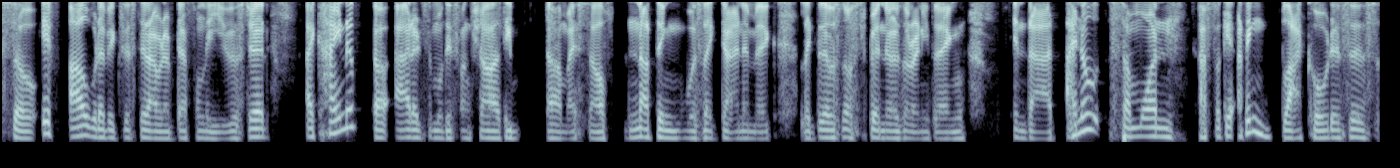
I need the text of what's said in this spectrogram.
So if OWL would have existed, I would have definitely used it. I kind of uh, added some of this functionality uh, myself. Nothing was like dynamic, like there was no spinners or anything in that. I know someone, I forget, I think Black Code is his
